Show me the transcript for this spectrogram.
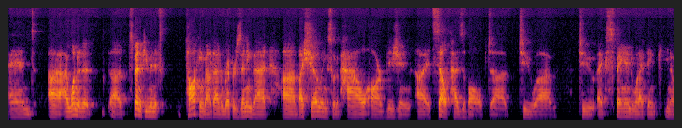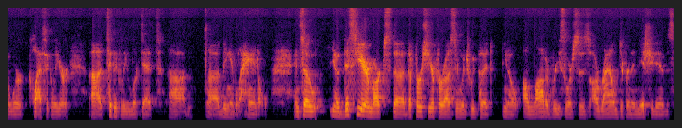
And uh, I wanted to uh, spend a few minutes talking about that and representing that uh, by showing sort of how our vision uh, itself has evolved to to expand what I think you know we're classically or typically looked at um, being able to handle. And so, you know, this year marks the the first year for us in which we put, you know, a lot of resources around different initiatives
